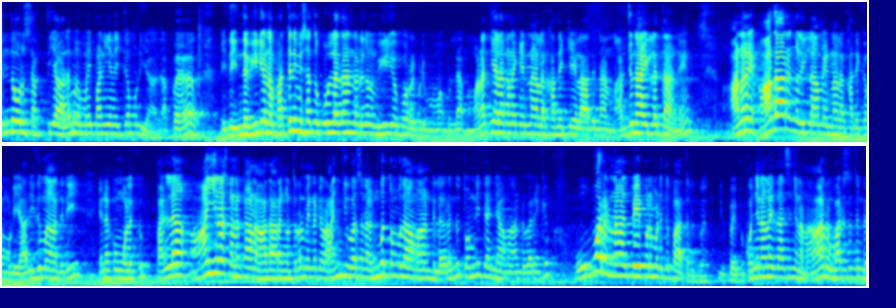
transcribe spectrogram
எந்த ஒரு சக்தியாலும் எம்மை பணிய வைக்க முடியாது. அப்போ இது இந்த வீடியோ நான் பத்து நிமிஷத்துக்குள்ளே தான் நடுகளும் வீடியோ போடுறேன். இப்படி மனத்தியால கணக்கு என்னால் கதைக்க இயலாது நான் அர்ஜுனா இல்லை தானே ஆனால் ஆதாரங்கள் இல்லாமல் என்னால் கதைக்க முடியாது. இது மாதிரி எனக்கு உங்களுக்கு பல ஆயிரக்கணக்கான ஆதாரங்கள் தரும். என்னுடைய ஒரு அஞ்சு வருஷம் நான் எண்பத்தொன்பதாம் ஆண்டுலேருந்து தொண்ணூத்தஞ்சாம் ஆண்டு வரைக்கும் ஒவ்வொரு நாள் பேப்பரும் எடுத்து பார்த்துருக்குறேன். இப்போ இப்போ கொஞ்ச நாளாக இதான் செஞ்சேன். நான் ஆறு வருஷத்தின்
